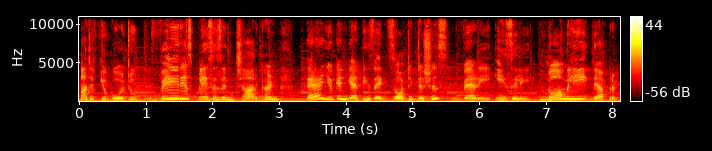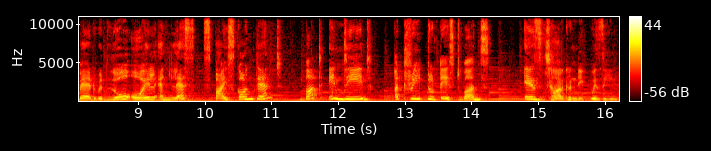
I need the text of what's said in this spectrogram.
but if you go to various places in Jharkhand, there you can get these exotic dishes very easily. Normally, they are prepared with low oil and less spice content, but indeed, a treat to taste buds is Jharkhandi cuisine.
